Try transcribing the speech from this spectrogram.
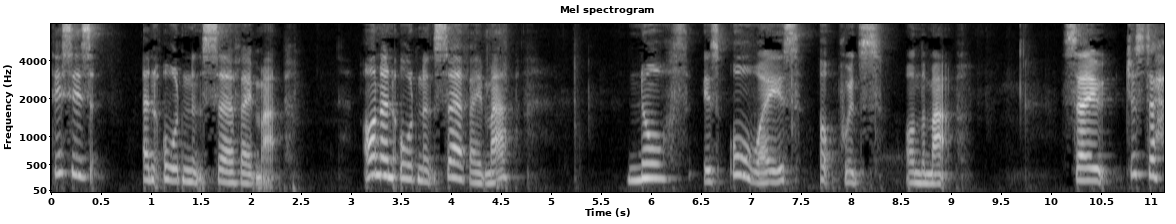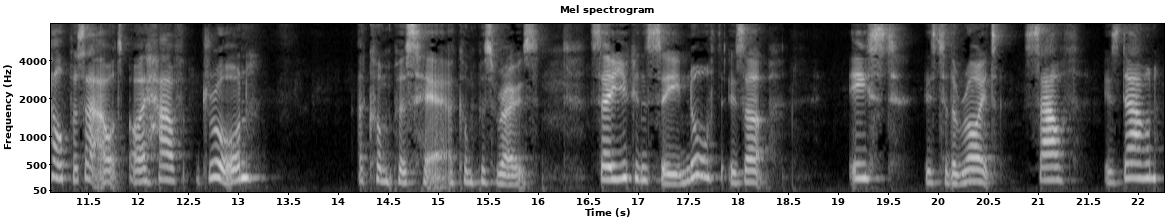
this is an Ordnance Survey map. On an Ordnance Survey map, north is always upwards on the map. So just to help us out, I have drawn a compass here, a compass rose. So you can see north is up, east is to the right, south is down,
